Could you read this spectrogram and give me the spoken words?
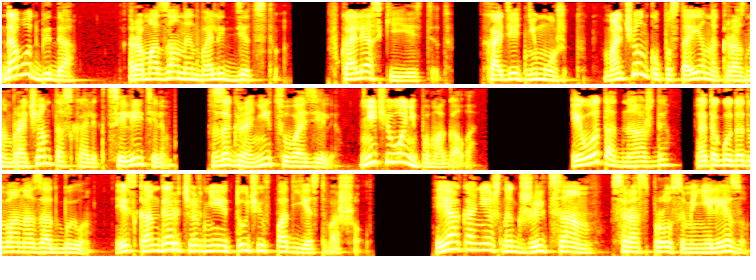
Да вот беда. Рамазан инвалид детства. В коляске ездит, ходить не может. Мальчонку постоянно к разным врачам таскали, к целителям, за границу возили. Ничего не помогало. И вот однажды, это года два назад было, Искандер чернее тучи в подъезд вошел. Я, конечно, к жильцам с расспросами не лезу.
